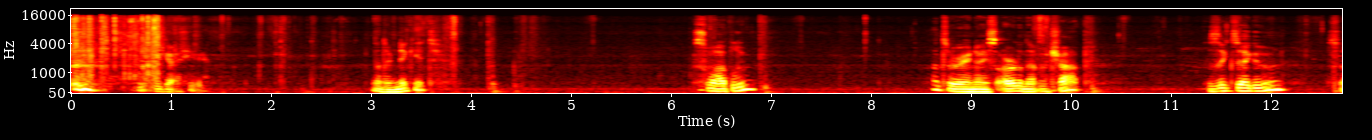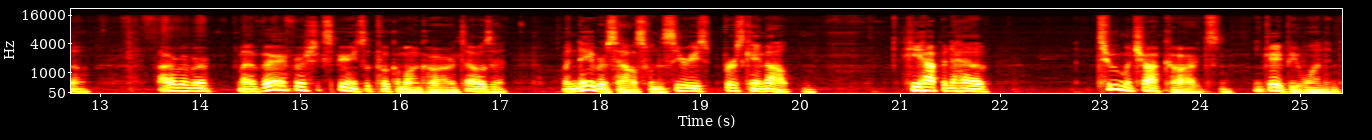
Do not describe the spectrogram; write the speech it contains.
what we got here. Another Nickit. Swablu. That's a very nice art on that Machop. Zigzagoon. So, I remember my very first experience with Pokemon cards. I was at my neighbor's house when the series first came out. He happened to have two Machop cards. He gave me one, and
